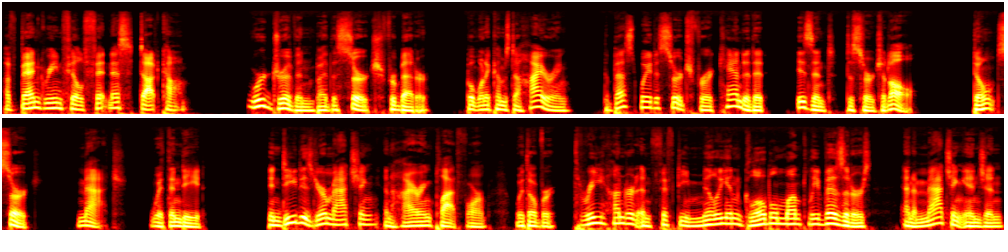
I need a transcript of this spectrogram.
of bengreenfieldfitness.com. We're driven by the search for better, but when it comes to hiring, the best way to search for a candidate isn't to search at all. Don't search, match with Indeed. Indeed is your matching and hiring platform with over 350 million global monthly visitors and a matching engine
